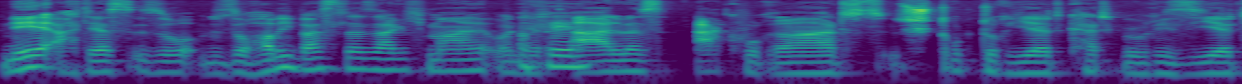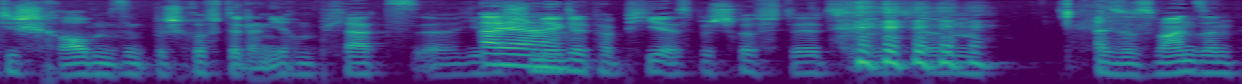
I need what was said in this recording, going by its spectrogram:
Nee, ach, der ist so, so Hobbybastler, sag ich mal. Und okay. der hat alles akkurat, strukturiert, kategorisiert. Die Schrauben sind beschriftet an ihrem Platz. Äh, jedes ah, ja. Schmirgelpapier ist beschriftet. Und, ähm, also das ist Wahnsinn.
